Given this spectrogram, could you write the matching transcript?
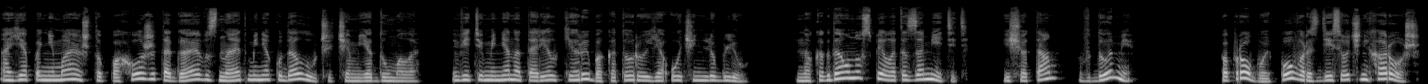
А я понимаю, что, похоже, Тагаев знает меня куда лучше, чем я думала, ведь у меня на тарелке рыба, которую я очень люблю. Но когда он успел это заметить? Еще там, в доме? Попробуй, повар здесь очень хорош.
